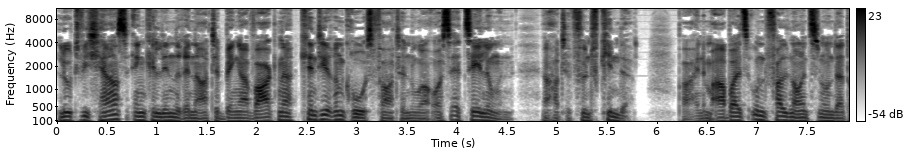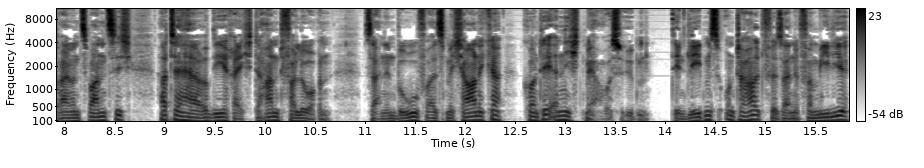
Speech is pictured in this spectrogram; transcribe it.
Ludwig Herrs Enkelin Renate Benger-Wagner kennt ihren Großvater nur aus Erzählungen. Er hatte fünf Kinder. Bei einem Arbeitsunfall 1923 hatte Herr die rechte Hand verloren. Seinen Beruf als Mechaniker konnte er nicht mehr ausüben. Den Lebensunterhalt für seine Familie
